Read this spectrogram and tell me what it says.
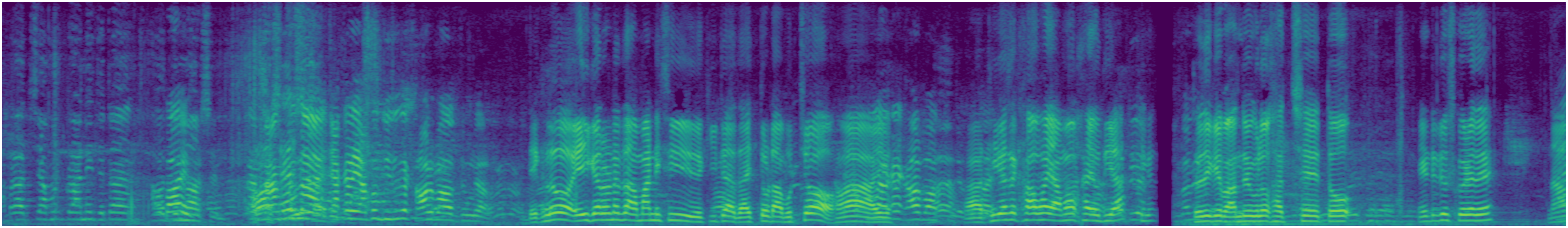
আমরা হচ্ছে এমন প্রাণী যেটা খাওয়ার জন্য আসে দেখল এই কারণে তো আমার নিছি কিটা দায়িত্বটা বুঝছ? হ্যাঁ হ্যাঁ, ঠিক আছে খাও ভাই আমাও খাইও দিয়া তো এদিকে বান্ধবীগুলো খাচ্ছে তো ইন্ট্রোডিউস করে দে। নাম?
